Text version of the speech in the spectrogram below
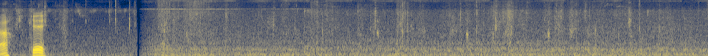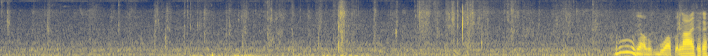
อะโอเค โอ้ยอดบักบัวเป็นลายเท่ได้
